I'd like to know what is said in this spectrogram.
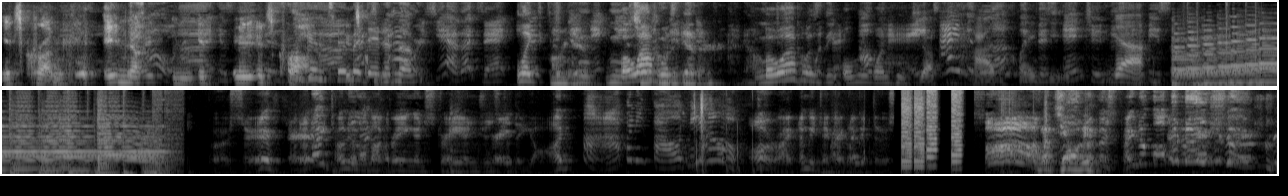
It's crunk. It, no, oh, it, uh, it, it's crunk. It's intimidated them. Yeah, that's it. Like Oh, yeah. Moab So was together. Oh, Moab was the only one who just had With this Clanky. engine, whose Yeah. hobbies- uh, did I tell you about bringing stray engines to the yard? Aw, but he followed me home. Oh, all right, let me take a look at this. Oh, What you mean? Paint abomination!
